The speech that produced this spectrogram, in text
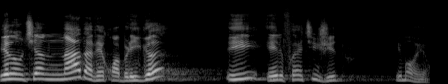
Ele não tinha nada a ver com a briga e ele foi atingido e morreu.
